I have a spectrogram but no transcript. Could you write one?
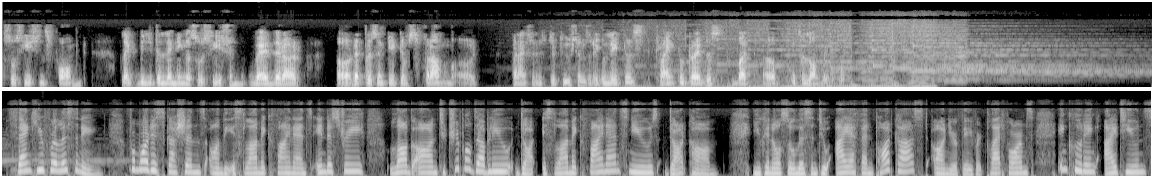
associations formed, like Digital Lending Association, where there are uh, representatives from uh, financial institutions, regulators trying to drive this, but uh, it's a long way to go. Thank you for listening. For more discussions on the Islamic finance industry, log on to www.islamicfinancenews.com. You can also listen to IFN Podcast on your favorite platforms, including iTunes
